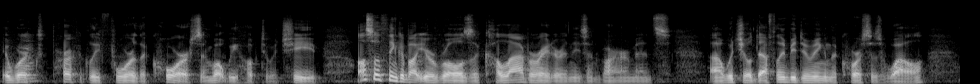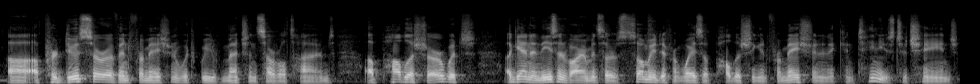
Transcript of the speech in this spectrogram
it works yeah. perfectly for the course and what we hope to achieve. Also think about your role as a collaborator in these environments, uh, which you'll definitely be doing in the course as well. Uh, a producer of information, which we've mentioned several times. A publisher, which again, in these environments, there's so many different ways of publishing information and it continues to change.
